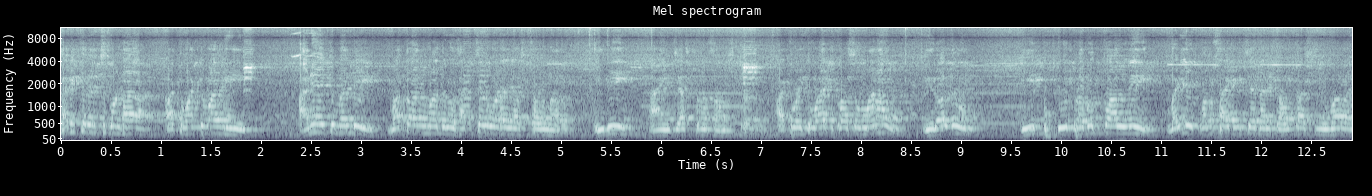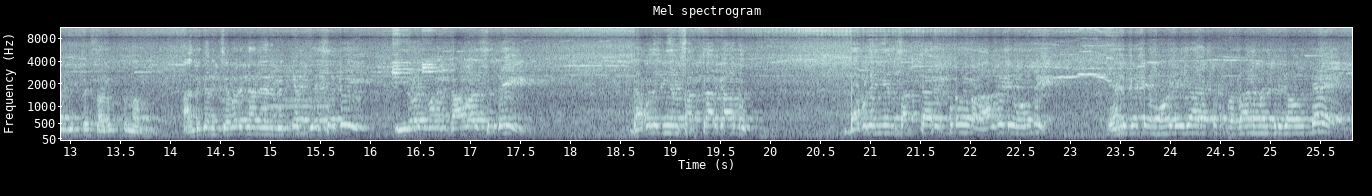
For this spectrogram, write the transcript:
కనికరించకుండా అటువంటి వాళ్ళని అనేక మంది మతోన్మాదులు హత్యలు కూడా చేస్తూ ఉన్నారు. ఇది ఆయన చేస్తున్న సంస్కరణ. అటువంటి వాటి కోసం మనం ఈరోజు ఈ ఈ ప్రభుత్వాలని మళ్ళీ కొనసాగించేదానికి అవకాశం ఇవ్వాలని చెప్పేసి అడుగుతున్నాము. అందుకని చివరిగా నేను విజ్ఞప్తి చేసేది ఈరోజు మనకు కావాల్సింది డబుల్ ఇంజిన్ సర్కార్ కాదు. డబుల్ ఇంజిన్ సర్కార్ ఇప్పుడు ఆల్రెడీ ఉంది. ఎందుకంటే మోడీ గారు అక్కడ ప్రధానమంత్రిగా ఉంటే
